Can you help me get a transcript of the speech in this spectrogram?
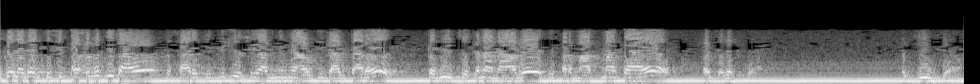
लेकिन अगर किसी बुद्धि का हो तो सारी ज़िंदगी उसे आदमी में आहुति डालता रहे। कभी चेतना ना आवे कि परमात्मा क्या है और जगत क्या है और जीव क्या है।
